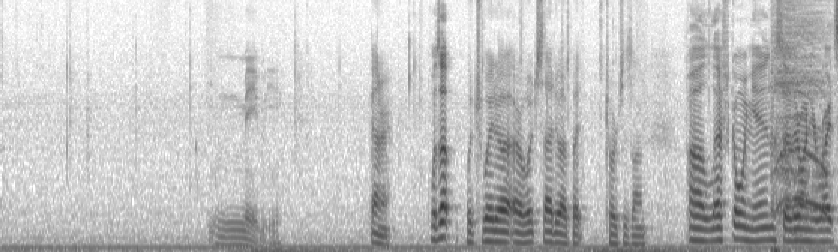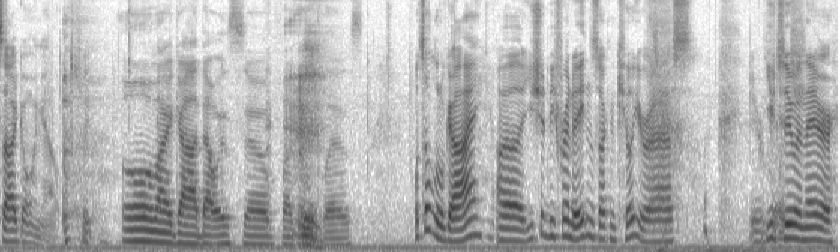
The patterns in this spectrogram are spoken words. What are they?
Maybe. Gunnar. What's up? Which way do I, or which side do I put torches on? Uh, left going in, so they're on your right side going out. Oh my god, that was so fucking close. What's up, little guy? Uh, you should befriend Aiden so I can kill your ass. You two in there.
